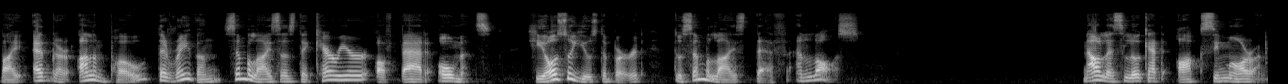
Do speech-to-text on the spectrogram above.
by Edgar Allan Poe, the raven symbolizes the carrier of bad omens. He also used the bird to symbolize death and loss. Now let's look at oxymoron.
